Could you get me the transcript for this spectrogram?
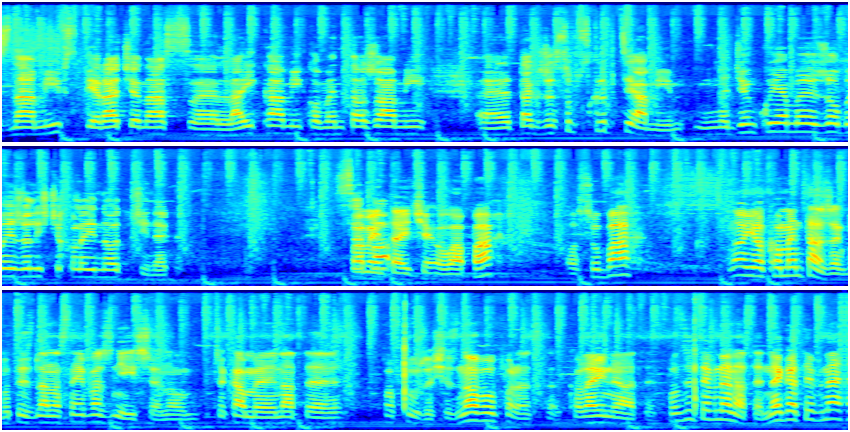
z nami, wspieracie nas e, lajkami, komentarzami, e, także subskrypcjami. Dziękujemy, że obejrzeliście kolejny odcinek. Seba- Pamiętajcie o łapach, o subach, no i o komentarzach, bo to jest dla nas najważniejsze. No, czekamy na te, powtórzę się znowu, po raz kolejny na te pozytywne, na te negatywne,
